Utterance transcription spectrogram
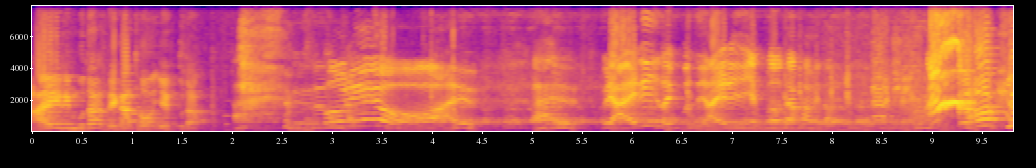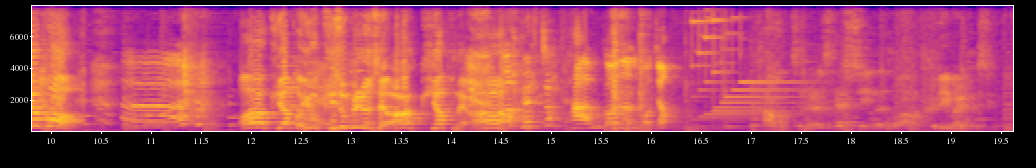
아이린보다 내가 더 예쁘다. 무슨 소리예요? 아유, 아유, 우리 아이린이 더 이쁘지? 아이린이 예쁘다고 생각합니다. 아 귀 아파. 아, 아 귀 아파. 이거 귀 좀 빌려주세요. 아 귀 아프네. 아 왜 좀? 다음 거는 뭐죠? 카운트를 셀 수 있는 동안 그림을 그렸습니다.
